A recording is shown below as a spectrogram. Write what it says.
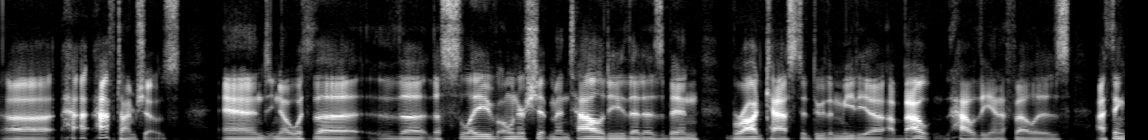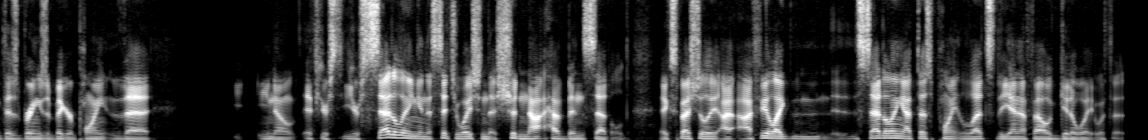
uh, ha- halftime shows. And you know, with the the the slave ownership mentality that has been broadcasted through the media about how the NFL is, I think this brings a bigger point that you know if you're you're settling in a situation that should not have been settled especially i, I feel like settling at this point lets the nfl get away with it.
